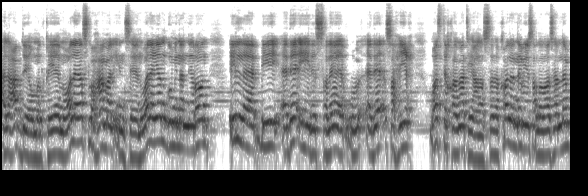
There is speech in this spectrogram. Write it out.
العبد يوم القيامة. ولا يصلح عمل إنسان ولا ينجو من النيران إلا بأدائه للصلاة وأداء صحيح واستقامته على الصلاة. قال النبي صلى الله عليه وسلم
